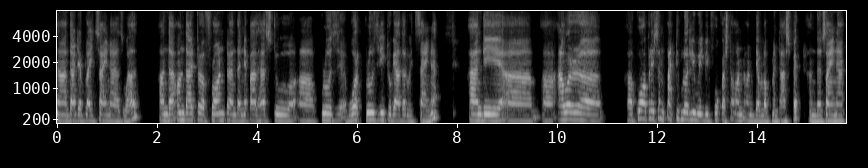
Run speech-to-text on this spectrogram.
Uh, that applies China as well. On, the, on that uh, front, and the Nepal has to uh, close work closely together with China. And the uh, our cooperation particularly will be focused on, on development aspect. And the China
